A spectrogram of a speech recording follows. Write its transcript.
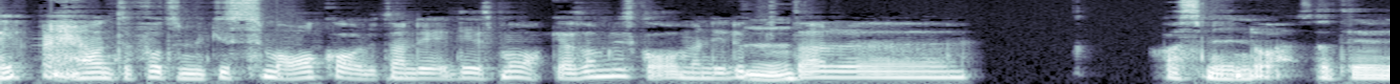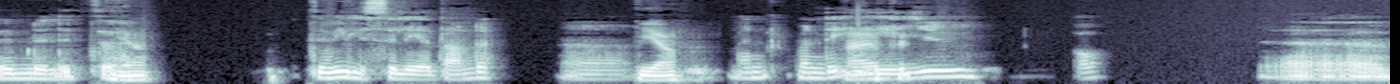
Jag har inte fått så mycket smak av det, utan det, det smakar som det ska, men det luktar mm. eh, jasmin då. Så att det, det blir lite, ja. lite vilseledande. Eh, ja. Men, men det Nej, är för... ju... Ja, eh, eh,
